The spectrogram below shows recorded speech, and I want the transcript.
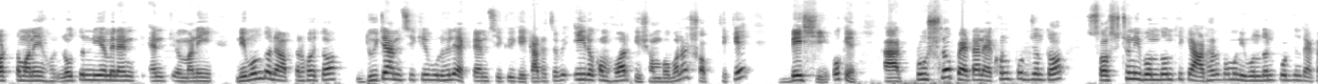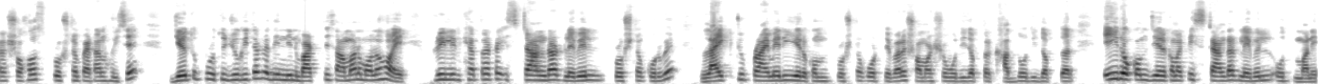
বর্তমানে নতুন নিয়মের মানে নিবন্ধনে আপনার হয়তো দুইটা এমসিকিউ ভুল হলে একটা এমসিকিউ কে কাটা যাবে। এইরকম হওয়ার কি সম্ভাবনা সব থেকে বেশি? ওকে আর প্রশ্ন প্যাটার্ন এখন পর্যন্ত ষষ্ঠ নিবন্ধন থেকে আঠারোতম নিবন্ধন পর্যন্ত একটা সহজ প্রশ্ন প্যাটার্ন হয়েছে যেহেতু প্রতিযোগিতাটা দিন দিন বাড়তেছে, আমার মনে হয় প্রিলির ক্ষেত্রে একটা স্ট্যান্ডার্ড লেভেল প্রশ্ন করবে। লাইক টু প্রাইমারি এরকম প্রশ্ন করতে পারে, সমাজসেবা অধিদপ্তর, খাদ্য অধিদপ্তর এইরকম যে এরকম একটা স্ট্যান্ডার্ড লেভেল মানে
